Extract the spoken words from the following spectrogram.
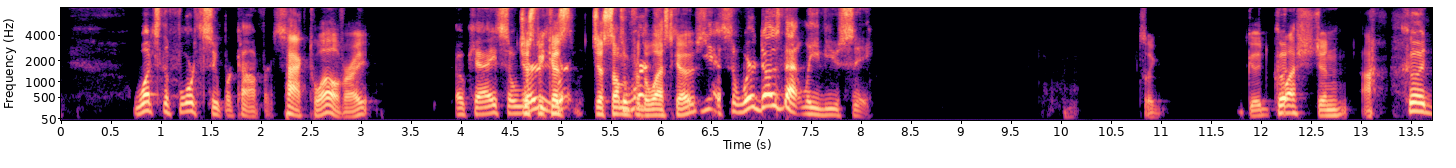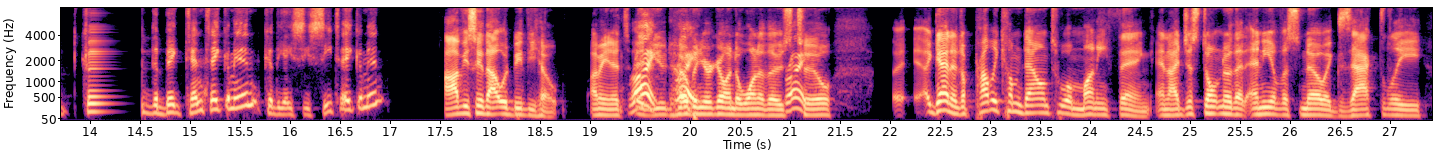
what's the fourth super conference? Pac twelve, right? Okay, so Just where- because where- just something so for the West Coast. yeah. So where does that leave UC? It's a good Good- question. Could could the Big Ten take them in? Could the ACC take them in? obviously that would be the hope. I mean, it's Right, you'd hoping right. you're going to one of those Right. two. Again, it'll probably come down to a money thing, and I just don't know that any of us know exactly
